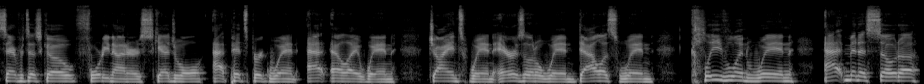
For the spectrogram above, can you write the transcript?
San Francisco 49ers schedule at Pittsburgh win, at LA win, Giants win, Arizona win, Dallas win, Cleveland win, at Minnesota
